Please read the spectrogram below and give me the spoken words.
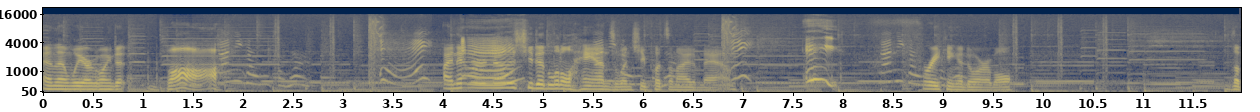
And then we are going to... Bah! I never noticed she did little hands when she puts an item down. Freaking adorable. The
